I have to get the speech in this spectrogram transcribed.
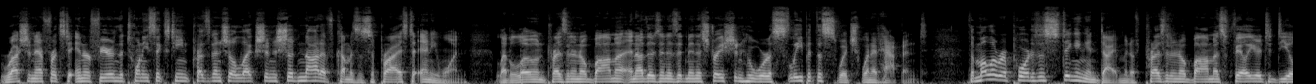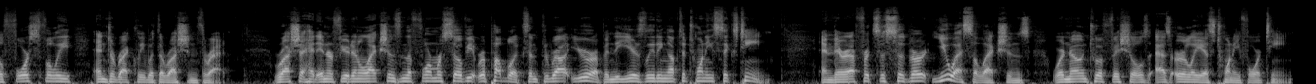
Russian efforts to interfere in the 2016 presidential election should not have come as a surprise to anyone, let alone President Obama and others in his administration who were asleep at the switch when it happened. The Mueller report is a stinging indictment of President Obama's failure to deal forcefully and directly with the Russian threat. Russia had interfered in elections in the former Soviet republics and throughout Europe in the years leading up to 2016 and their efforts to subvert U.S. elections were known to officials as early as 2014.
